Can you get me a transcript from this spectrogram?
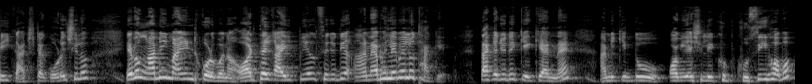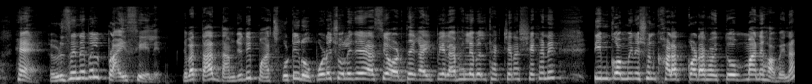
সেই কাজটা করেছিল। এবং আমি মাইন্ড করব না, অর্ধেক আইপিএল সে যদি আনঅ্যাভেলেবেলও থাকে, তাকে যদি কে কে আর নেয়, আমি কিন্তু অবভিয়াসলি খুব খুশি হব। হ্যাঁ রিজনেবল প্রাইসে এলে। এবার তার দাম যদি পাঁচ কোটির ওপরে চলে যায়, আসে অর্ধেক আইপিএল অ্যাভেলেবেল থাকছে না, সেখানে টিম কম্বিনেশন খারাপ করার হয়তো মানে হবে না।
